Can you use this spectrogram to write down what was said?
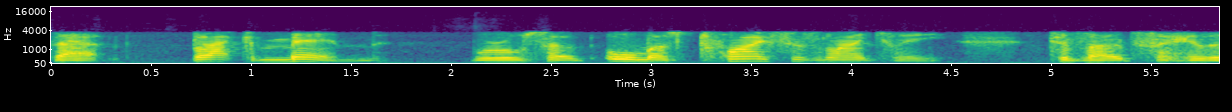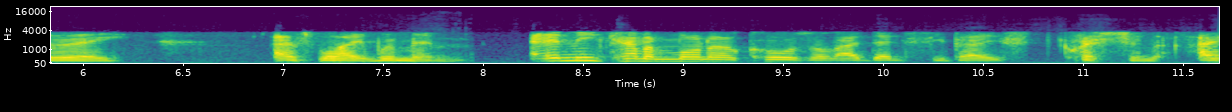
that black men were also almost twice as likely to vote for Hillary as white women? any kind of monocausal identity based question, I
